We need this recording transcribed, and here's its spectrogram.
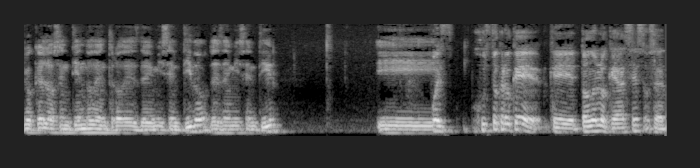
creo que los entiendo dentro desde mi sentido, desde mi sentir. Y... Pues justo creo que, que todo lo que haces, o sea,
